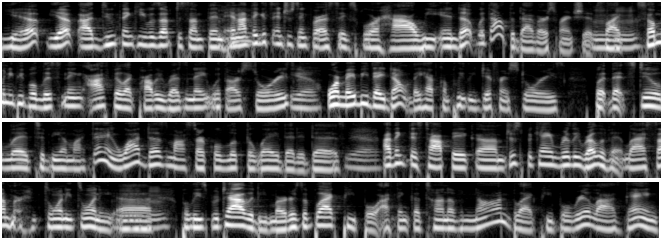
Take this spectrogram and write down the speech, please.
Mm-hmm. Yep, yep. I do think he was up to something. And I think it's interesting for us to explore how we end up without the diverse friendships. Like so many people listening, I feel like probably resonate with our stories. Yeah. Or maybe they don't. They have completely different stories, but that still led to being like, dang, why does my circle look the way that it does? Yeah. I think this topic um, just became really relevant last summer, 2020. Uh, police brutality, murders of black people. I think a ton of non black people realized, dang,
